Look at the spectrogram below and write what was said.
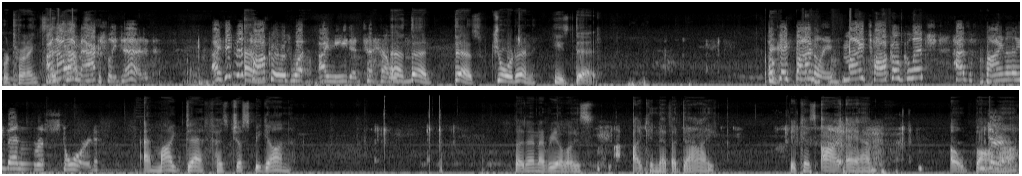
Returning to I the know I'm actually dead. I think the taco is what I needed to help. And then there's Jordan, he's dead. Okay, finally, my taco glitch has finally been restored. And my death has just begun. But then I realize I can never die. Because I am Obama.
